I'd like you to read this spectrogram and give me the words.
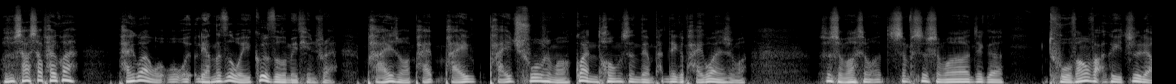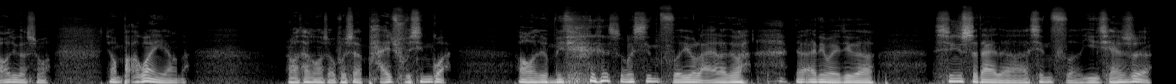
我说：“啥啥排灌？排灌？我我我两个字我一个字都没听出来。排什么排排排出什么贯通是那那个排灌是吗？是什么什么什么是什么这个土方法可以治疗这个是吗？像拔罐一样的？”然后他跟我说：“不是排除新冠。”然后，就每天 什么新词又来了，对吧？Anyway，这个新时代的新词，以前是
